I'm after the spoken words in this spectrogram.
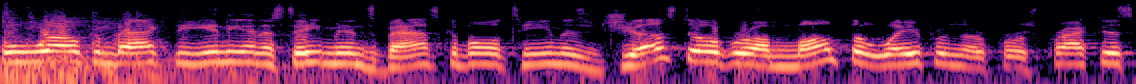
Welcome back. The Indiana State men's basketball team is just over a month away from their first practice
